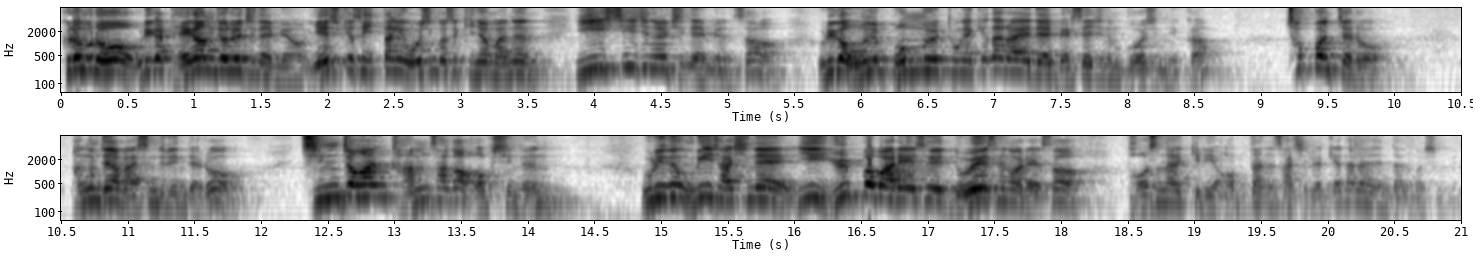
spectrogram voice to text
그러므로 우리가 대강절을 지내며 예수께서 이 땅에 오신 것을 기념하는 이 시즌을 지내면서 우리가 오늘 본문을 통해 깨달아야 될 메시지는 무엇입니까? 첫 번째로 방금 제가 말씀드린 대로 진정한 감사가 없이는 우리는 우리 자신의 이 율법 아래에서의 노예 생활에서 벗어날 길이 없다는 사실을 깨달아야 된다는 것입니다.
